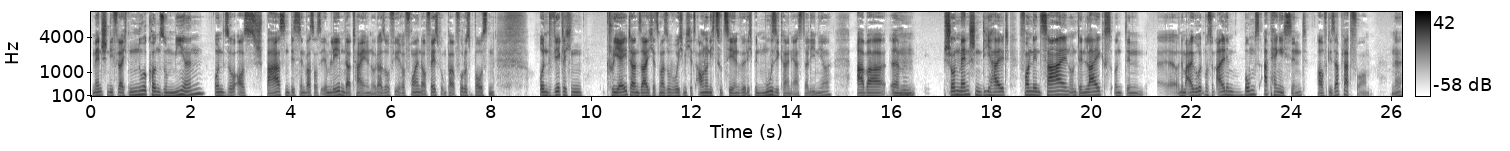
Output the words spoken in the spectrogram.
Menschen, die vielleicht nur konsumieren und so aus Spaß ein bisschen was aus ihrem Leben da teilen oder so für ihre Freunde auf Facebook ein paar Fotos posten und wirklichen Creatoren, sage ich jetzt mal so, wo ich mich jetzt auch noch nicht zuzählen würde. Ich bin Musiker in erster Linie, aber ähm, schon Menschen, die halt von den Zahlen und den Likes und den äh, und dem Algorithmus und all dem Bums abhängig sind auf dieser Plattform. Ne?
